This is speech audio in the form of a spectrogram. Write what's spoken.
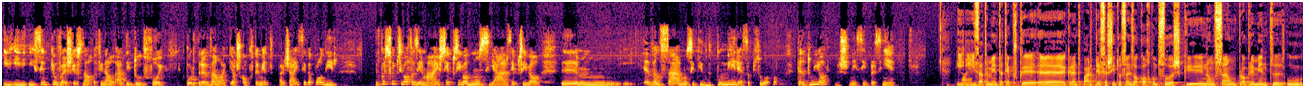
E, e, e sempre que eu vejo que, afinal, afinal, a atitude foi pôr travão aqui aos comportamentos, já isso é de aplaudir. Depois, se foi possível fazer mais, se é possível denunciar, se é possível hum, avançar no sentido de punir essa pessoa, bom, tanto melhor, mas nem sempre assim é. E, é? Exatamente, até porque uh, grande parte dessas situações ocorre com pessoas que não são propriamente o.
